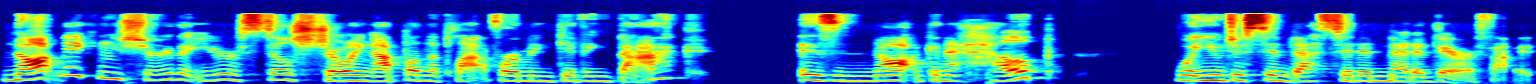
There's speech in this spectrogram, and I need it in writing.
Not making sure that you're still showing up on the platform and giving back is not going to help what you just invested in Meta Verified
